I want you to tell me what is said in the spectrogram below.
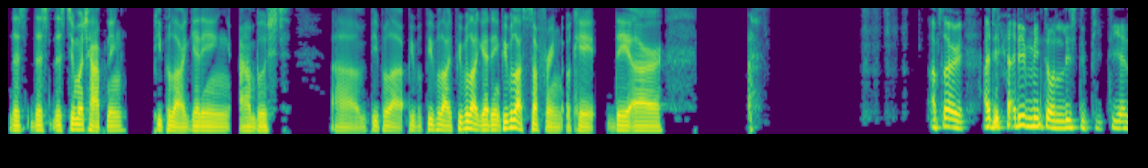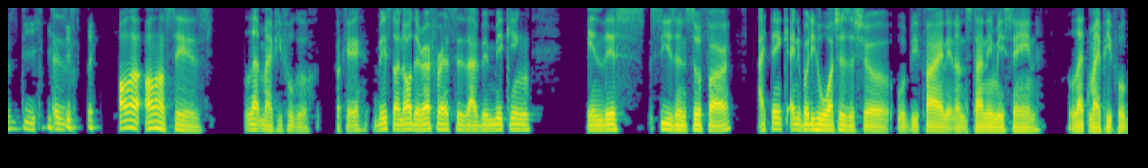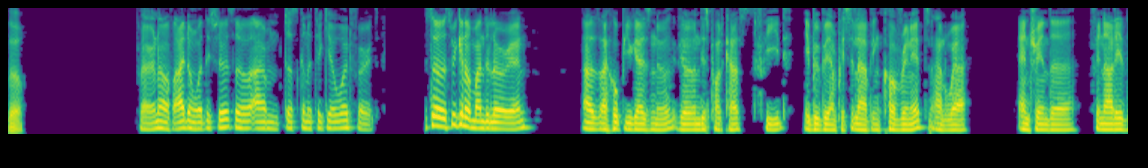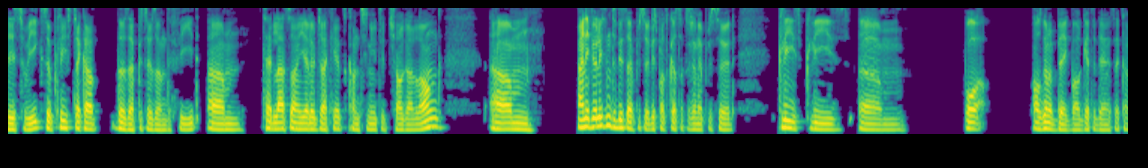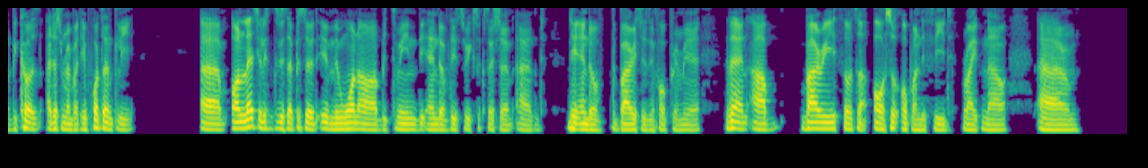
there's there's there's too much happening. People are getting ambushed. Um, people are people people are people are getting people are suffering. Okay, they are. I'm sorry. I did I didn't mean to unleash the PTSD. All I, all I'll say is let my people go. Okay, based on all the references I've been making in this season so far, I think anybody who watches the show would be fine in understanding me saying let my people go. Fair enough. I don't watch the show, so I'm just gonna take your word for it. So speaking of Mandalorian, as I hope you guys know, if you're on this podcast feed, Ebube and Priscilla have been covering it, and we're entering the finale this week. So please check out those episodes on the feed. Um, Ted Lasso and Yellow Jackets continue to chug along. Um, and if you're listening to this episode, this podcast succession episode, please, please, um, well, I was going to beg, but I'll get to that in a second because I just remembered importantly, um, unless you listen to this episode in the one hour between the end of this week's succession and the end of the Barry season four premiere, then our Barry thoughts are also up on the feed right now. Um,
